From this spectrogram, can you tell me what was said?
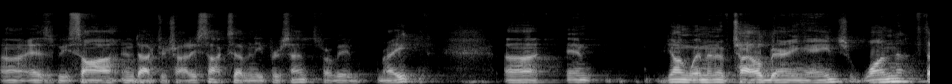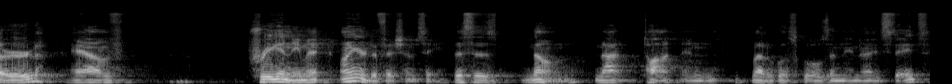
Uh, as we saw in Dr. Trotti's talk, 70% is probably right. Uh, and young women of childbearing age, one third have pre-anemic iron deficiency. This is known, not taught in medical schools in the United States,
